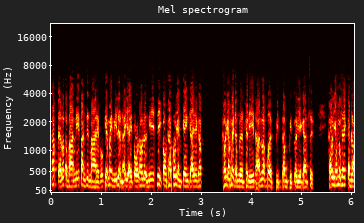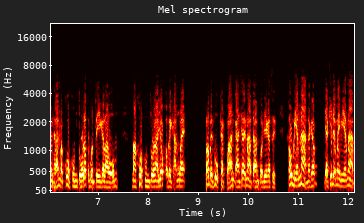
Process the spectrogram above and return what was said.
นับแต่รัฐบาลนี้ตั้งขึ้นมาเนี่ยผมคิดไม่มีเรื่องไหนใหญ่โตเท่าเรื่องนี้นี่กองทัพเขายังเกรงใจนะครับเขายังไม่ดำเนินคดีฐานละเมิดผิดตามผิดกฎอัยกาศึกเขายังไม่ใช้กำลังทหารมาควบคุมตัวรัฐมนตรีกลาโหมมาควบคุมตัวนายกเอาไปขังไว้เพราะไปผู้ขัดขวางการใช้อำนาจตามกฎอัยกาศึกเขามีอำนาจนะครับอย่าคิดว่าไม่มีอำนาจ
